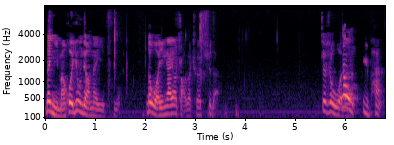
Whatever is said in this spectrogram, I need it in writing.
那你们会用掉那一次，那我应该要找个车去的，这是我的预判。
